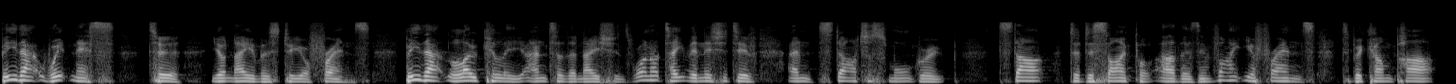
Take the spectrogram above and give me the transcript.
Be that witness to your neighbors, to your friends. Be that locally and to the nations. Why not take the initiative and start a small group? Start to disciple others. Invite your friends to become part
